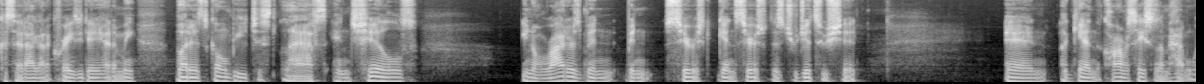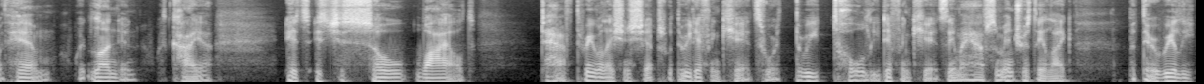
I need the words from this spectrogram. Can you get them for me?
I said, I got a crazy day ahead of me, but it's going to be just laughs and chills. You know, Ryder's been, been serious, getting serious with this jujitsu shit. And again, the conversations I'm having with him, with London, with Kaya, it's, it's just so wild to have three relationships with three different kids who are three totally different kids. They might have some interests they like, but they're really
